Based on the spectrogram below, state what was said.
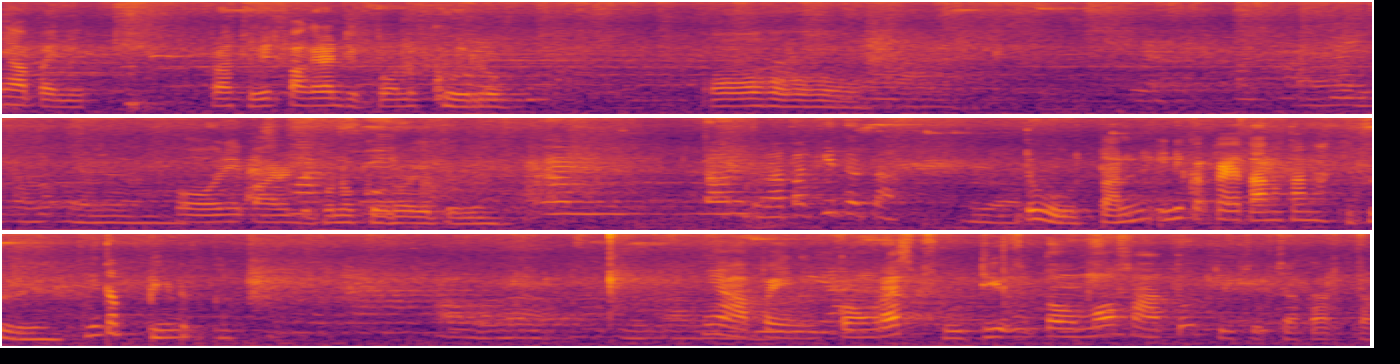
ini apa ini? Prajurit pangeran Diponegoro. Oh. Oh ini pangeran Diponegoro itu tahun berapa gitu tak? itu hutan. Ini kayak tanah-tanah gitu loh ya. Ini tebing tebing. Ini apa ini? Kongres Budi Utomo satu di Yogyakarta.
